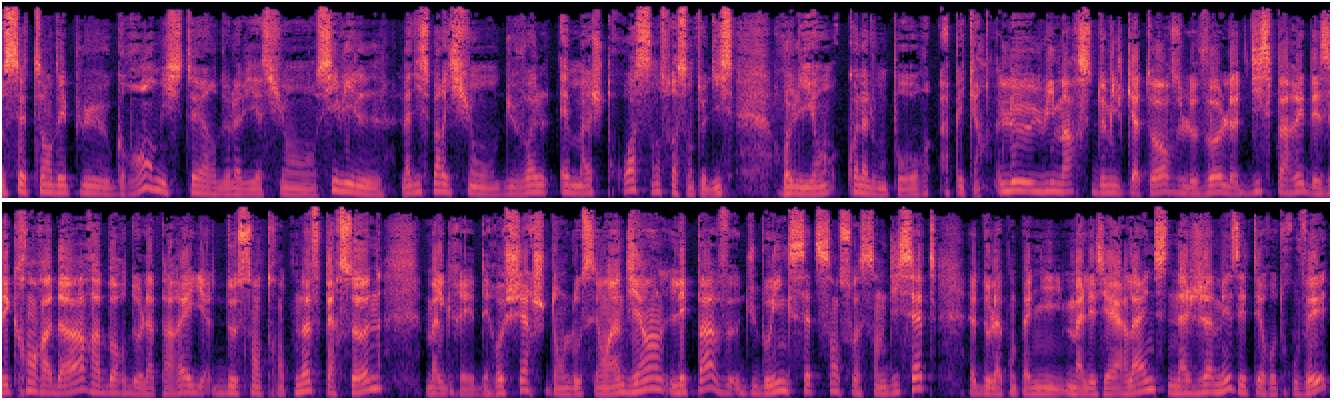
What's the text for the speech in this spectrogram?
C'est un des plus grands mystères de l'aviation civile, la disparition du vol MH370 reliant Kuala Lumpur à Pékin. Le 8 mars 2014, le vol disparaît des écrans radars à bord de l'appareil 239 personnes. Malgré des recherches dans l'océan Indien, l'épave du Boeing 777 de la compagnie Malaysia Airlines n'a jamais été retrouvée.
